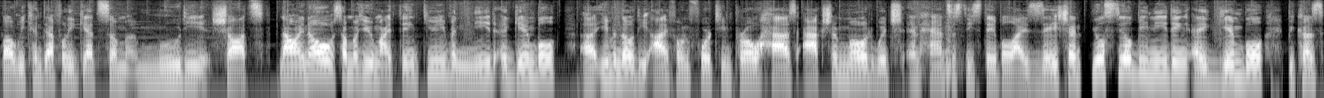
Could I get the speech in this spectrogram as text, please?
but we can definitely get some moody shots. Now I know some of you might think, do you even need a gimbal? Uh, even though the iPhone 14 Pro has action mode, which enhances the stabilization, you'll still be needing a gimbal because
